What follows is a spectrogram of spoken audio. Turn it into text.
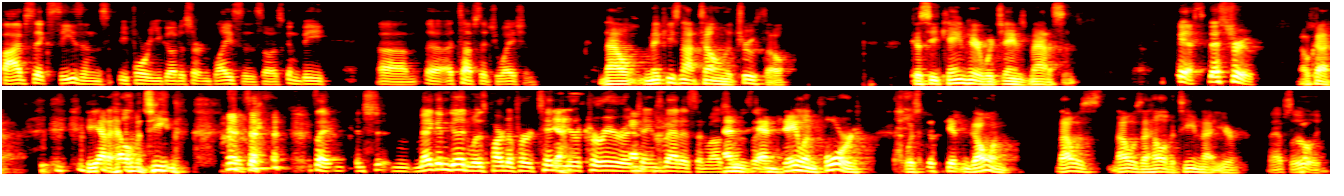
five, six seasons before you go to certain places. So it's going to be um, a, a tough situation. Now, Mickey's not telling the truth though, because he came here with James Madison. Yes, that's true. Okay he had a hell of a team. it's like, it's like it's, Megan Good was part of her 10 yes. year career at and, James Madison while she and, was there. And Jailyn Ford was just getting going. That was that was a hell of a team that year. Absolutely. So,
